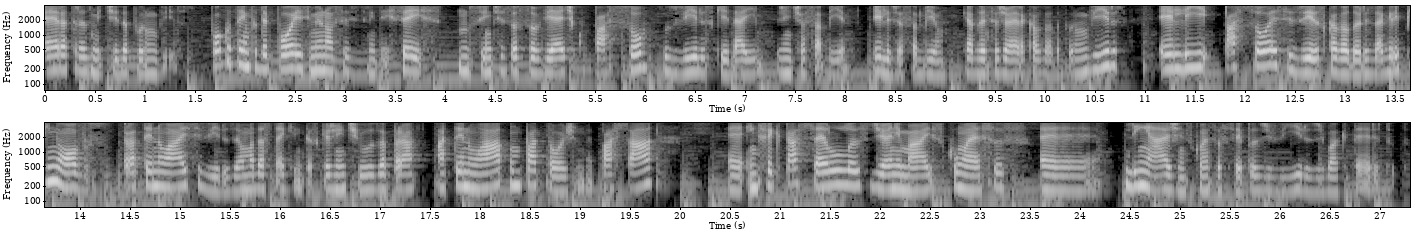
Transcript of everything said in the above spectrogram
era transmitida por um vírus. Pouco tempo depois, em 1936, um cientista soviético passou os vírus, que daí a gente já sabia, eles já sabiam que a doença já era causada por um vírus. Ele passou esses vírus causadores da gripe em ovos para atenuar esse vírus. É uma das técnicas que a gente usa para atenuar um patógeno, é passar, é, infectar células de animais com essas é, linhagens, com essas cepas de vírus, de bactéria e tudo.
